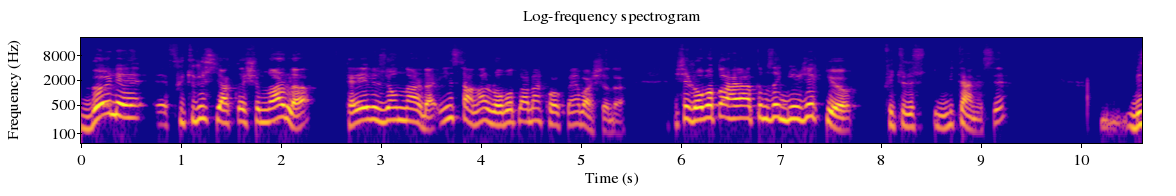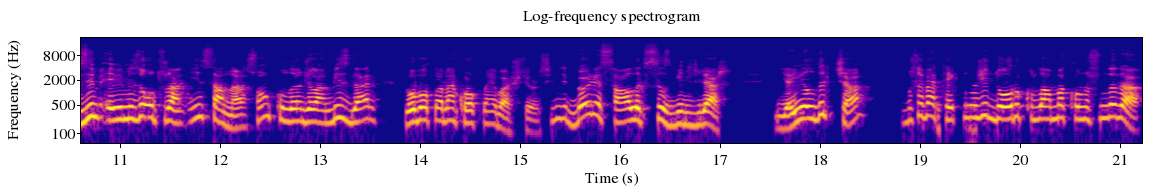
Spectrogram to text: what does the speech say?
Böyle e, fütürist yaklaşımlarla televizyonlarda insanlar robotlardan korkmaya başladı. İşte robotlar hayatımıza girecek diyor fütüristin bir tanesi. Bizim evimizde oturan insanlar, son kullanıcı olan bizler robotlardan korkmaya başlıyoruz. Şimdi böyle sağlıksız bilgiler yayıldıkça bu sefer teknolojiyi doğru kullanma konusunda da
